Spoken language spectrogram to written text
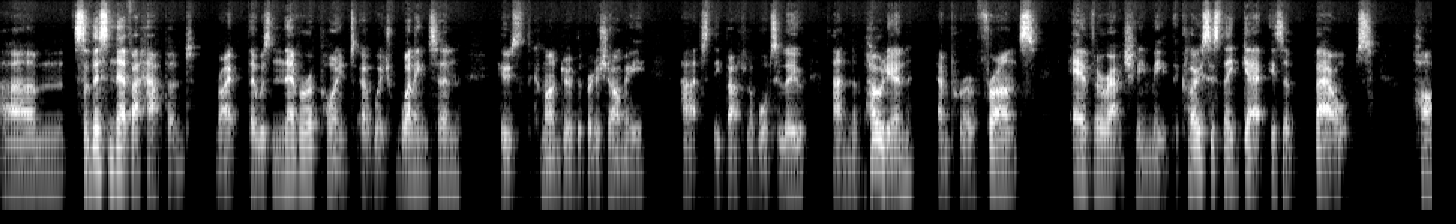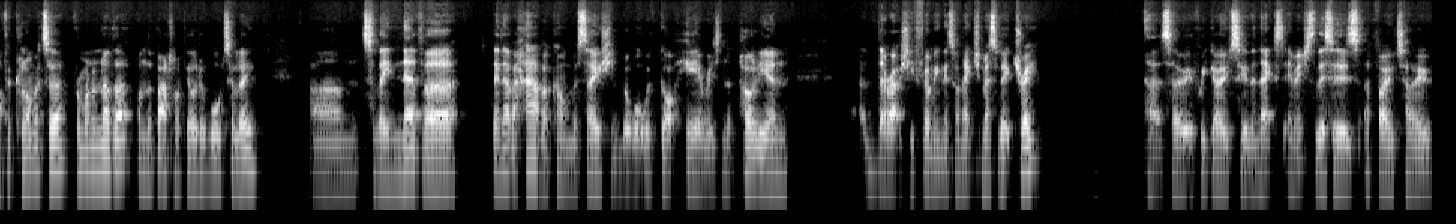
Um, so this never happened, right? There was never a point at which Wellington, who's the commander of the British Army at the Battle of Waterloo, and Napoleon, Emperor of France, ever actually meet. The closest they get is about half a kilometer from one another on the battlefield of Waterloo. Um, so they never they never have a conversation. But what we've got here is Napoleon. They're actually filming this on HMS Victory. Uh, so if we go to the next image, so this is a photo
